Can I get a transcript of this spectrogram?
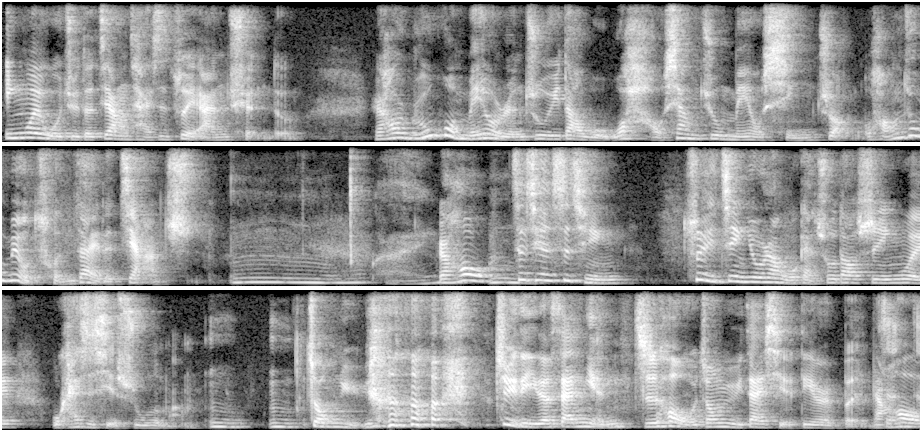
因为我觉得这样才是最安全的。然后如果没有人注意到我，我好像就没有形状，我好像就没有存在的价值。嗯，OK，然后这件事情最近又让我感受到，是因为我开始写书了嘛，嗯嗯，终于 距离了三年之后，我终于在写第二本。然后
